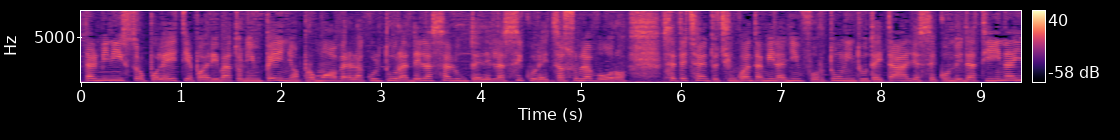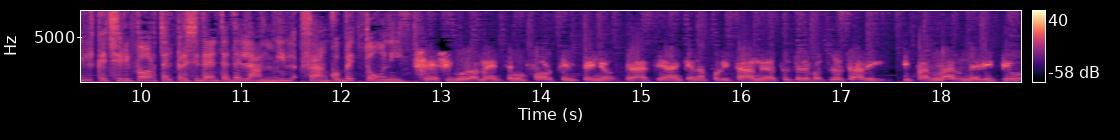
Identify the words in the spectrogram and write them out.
Dal ministro Poletti è poi arrivato l'impegno a promuovere la cultura della salute e della sicurezza sul lavoro. 750.000 gli infortuni in tutta Italia secondo i dati INAIL che ci riporta il presidente dell'ANMIL Franco Bettoni. C'è sicuramente un forte impegno, grazie anche a Napolitano e a tutte le forze sociali, di parlarne di più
